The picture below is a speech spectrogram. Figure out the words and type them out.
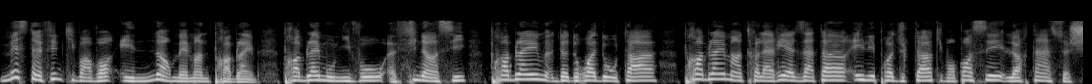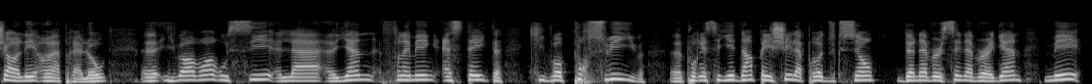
mais c'est un film qui va avoir énormément de problèmes. Problèmes au niveau euh, financier, problèmes de droits d'auteur, problèmes entre la réalisateur et les producteurs qui vont passer leur temps à se chialer un après l'autre. Euh, il va avoir aussi la euh, Fleming Estate qui va poursuivre pour essayer d'empêcher la production de Never Say Never Again, mais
